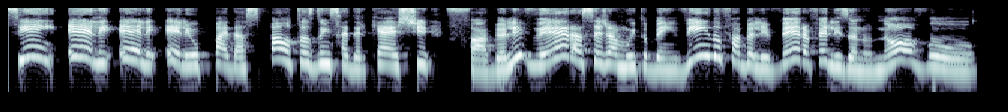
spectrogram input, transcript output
Sim, ele, ele, ele, o pai das pautas do Insidercast, Fábio Oliveira. Seja muito bem-vindo, Fábio Oliveira. Feliz ano novo!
